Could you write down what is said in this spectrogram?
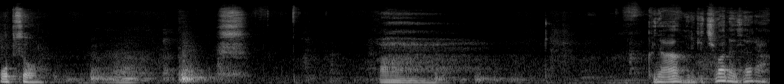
없어 그냥 이렇게 치환해서 해라.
